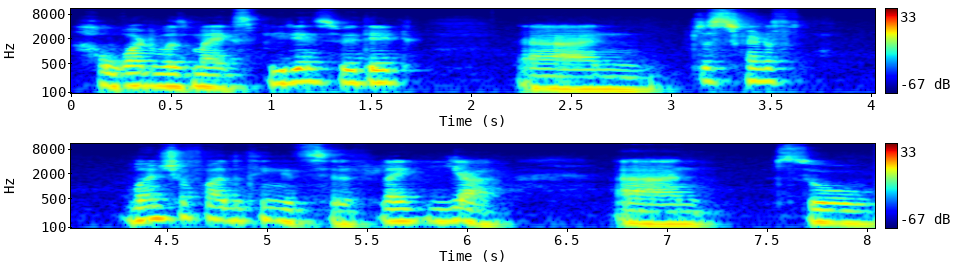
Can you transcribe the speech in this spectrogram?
how, what was my experience with it? And just kind of bunch of other things itself like yeah. And so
